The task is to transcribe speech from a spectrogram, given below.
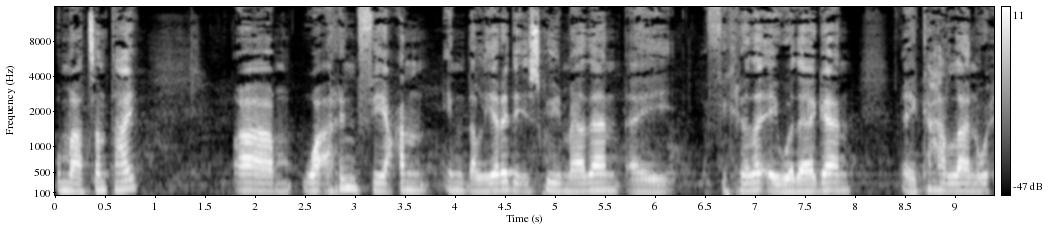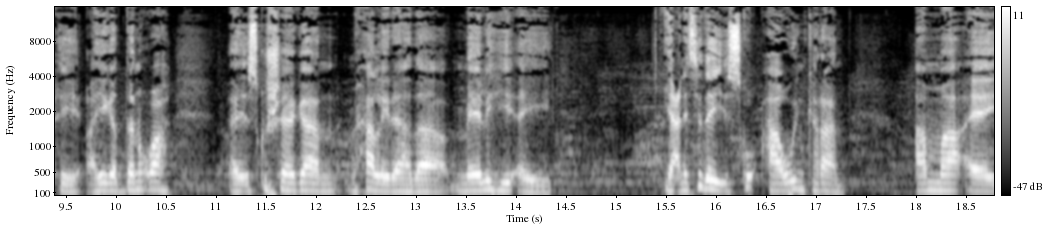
u mahadsan tahay. Waa arrin fiican in dhallinyaradii isku yimaadaan ay fikrado ay wadaagaan ay ka hadlaan wixii ayaga dan u ah ay isku sheegaan maxaa la yidhaahdaa meelihii ay yacni siday isku caawin karaan ama ay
